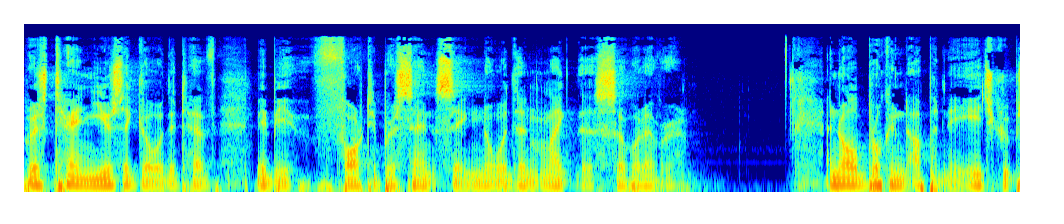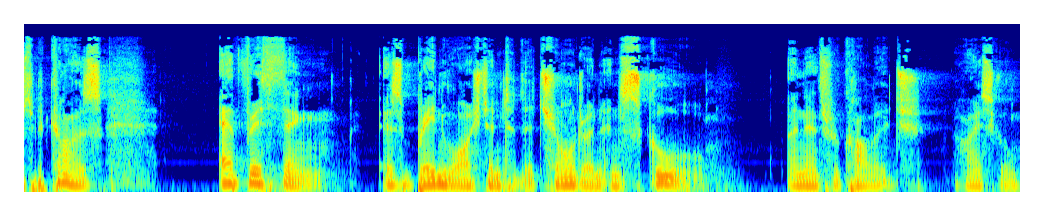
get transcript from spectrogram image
Whereas 10 years ago, they'd have maybe 40% saying, no, I didn't like this or whatever. And all broken up into age groups because everything is brainwashed into the children in school and then through college, high school,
